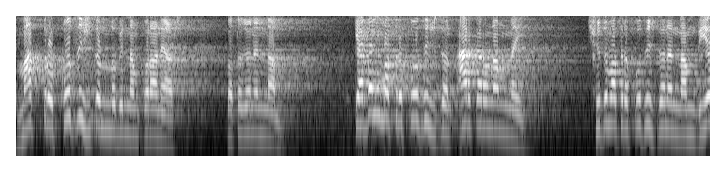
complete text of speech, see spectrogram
মাত্র পঁচিশ জন নবীর নাম কোরআনে আস, কতজনের নাম? কেবলমাত্র পঁচিশ জন, আর কারও নাম নাই। শুধুমাত্র পঁচিশ জনের নাম দিয়ে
